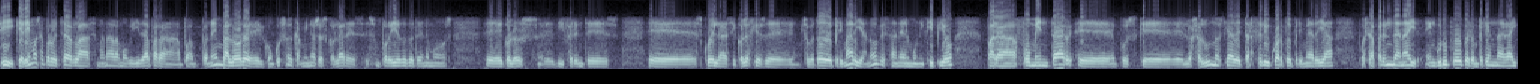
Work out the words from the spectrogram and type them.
Sí, queremos aprovechar la Semana de la Movilidad para poner en valor el concurso de caminos escolares. Es un proyecto que tenemos eh, con los eh, diferentes eh, escuelas y colegios, de, sobre todo de primaria, ¿no? que están en el municipio, para fomentar pues que los alumnos ya de tercero y cuarto de primaria pues aprendan a ir en grupo, pero aprendan a ir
